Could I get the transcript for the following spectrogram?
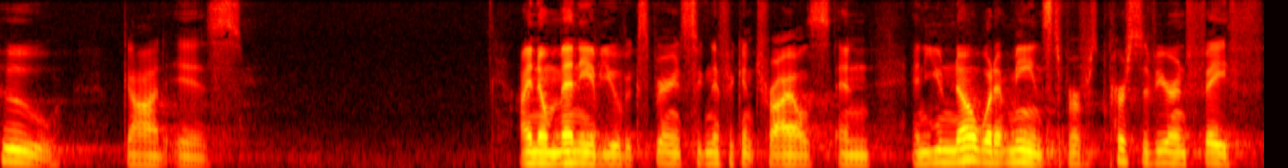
who God is. I know many of you have experienced significant trials, and, and you know what it means to per- persevere in faith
